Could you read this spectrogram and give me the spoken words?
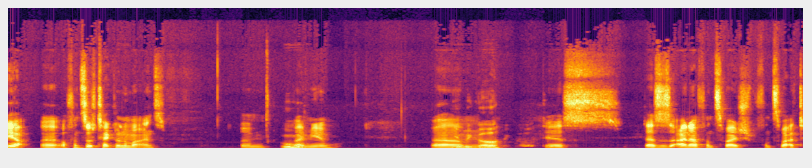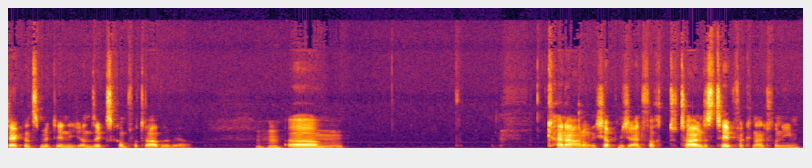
Ja, äh, Offensive Tackle Nummer 1 ähm, uh. bei mir. Here we ähm, go. Der ist, das ist einer von zwei, von zwei Tackles, mit denen ich an sechs komfortabel wäre. Mhm. Ähm, keine Ahnung, ich habe mich einfach total in das Tape verknallt von ihm.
